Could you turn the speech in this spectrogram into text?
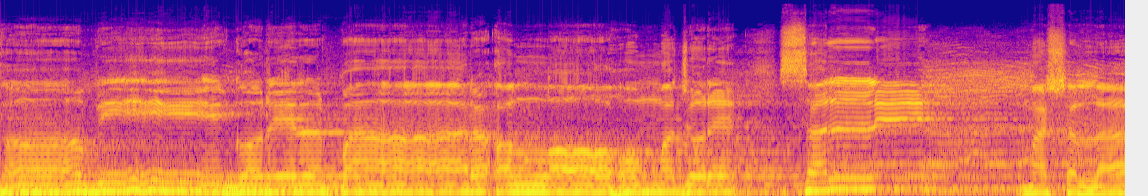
হবে গরের পার। আল্লাহ জোরে সাল্লে। মাশাল্লাহ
